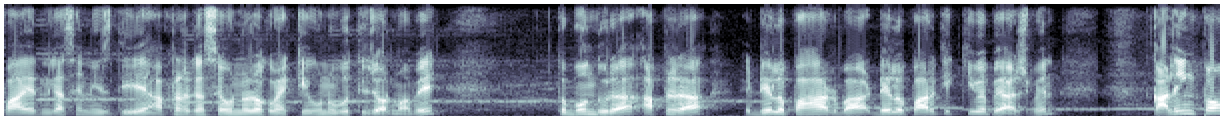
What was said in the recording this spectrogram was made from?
পায়ের গাছের নিচ দিয়ে আপনার কাছে অন্যরকম একটি অনুভূতি জন্মাবে। তো বন্ধুরা, আপনারা ডেলো পাহাড় বা ডেলো পার্কে কীভাবে আসবেন? কালিম্পং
